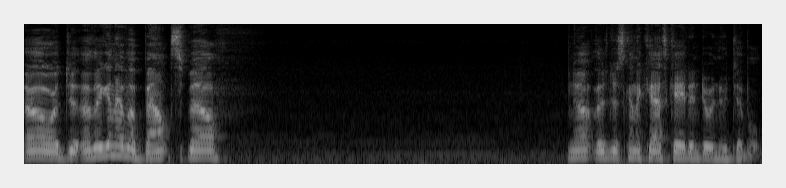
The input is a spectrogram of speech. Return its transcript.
Oh, are they going to have a bounce spell? No, they're just going to cascade into a new Tibalt.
